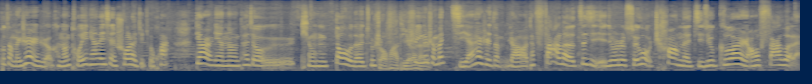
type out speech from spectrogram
不怎么认识，可能头一天微信说了几句话，第二天呢，他就挺逗的，就是找话题了，是一个什么节还是怎么着？他发了自己就是随口唱的几句歌，然后发过来，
